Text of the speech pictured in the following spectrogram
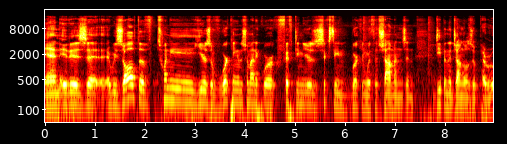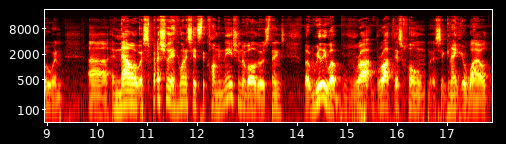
and it is a, a, result of 20 years of working in the shamanic work 15 years 16 working with the shamans and deep in the jungles of peru and uh, and now especially i want to say it's the combination of all those things but really what brought, brought this home this ignite your wild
